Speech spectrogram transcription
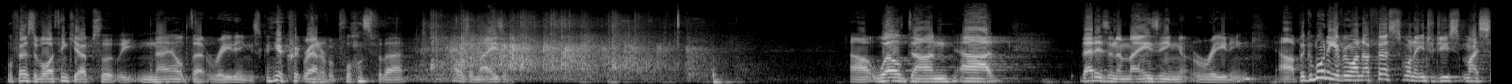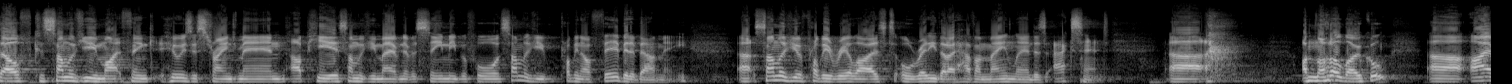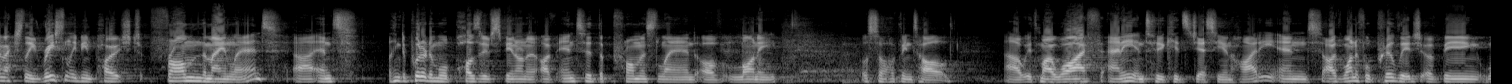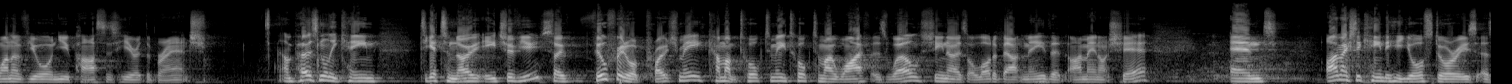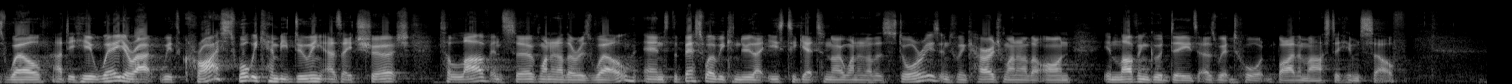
Well, first of all, I think you absolutely nailed that reading. So, can you get a quick round of applause for that? That was amazing. Uh, well done. Uh, that is an amazing reading. Uh, but good morning, everyone. I first want to introduce myself because some of you might think, who is this strange man up here? Some of you may have never seen me before. Some of you probably know a fair bit about me. Uh, some of you have probably realised already that I have a mainlander's accent. Uh, I'm not a local. Uh, I'm actually recently been poached from the mainland, uh, and I think to put it a more positive spin on it, I've entered the promised land of Lonnie, or so I've been told uh, with my wife Annie and two kids, Jesse and Heidi, and I have the wonderful privilege of being one of your new pastors here at the branch. I'm personally keen to get to know each of you, so feel free to approach me, come up, talk to me, talk to my wife as well. She knows a lot about me that I may not share. And I'm actually keen to hear your stories as well, uh, to hear where you're at with Christ, what we can be doing as a church to love and serve one another as well. And the best way we can do that is to get to know one another's stories and to encourage one another on in love and good deeds as we're taught by the Master himself.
